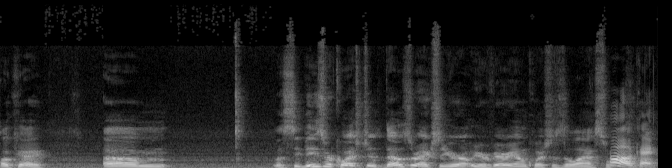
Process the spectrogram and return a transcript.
Okay, um, let's see. These were questions. Those are actually your your very own questions. The last one. Oh, okay.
